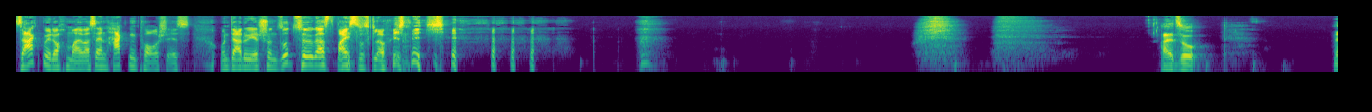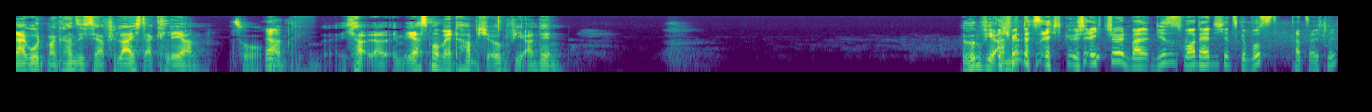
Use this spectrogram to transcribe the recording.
Sag mir doch mal, was ein Hacken-Porsche ist. Und da du jetzt schon so zögerst, weißt du es, glaube ich, nicht. Also, na gut, man kann sich ja vielleicht erklären. So, Ja. man, ich äh, im ersten Moment habe ich irgendwie an den irgendwie an Ich finde das echt, echt schön, weil dieses Wort hätte ich jetzt gewusst, tatsächlich.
